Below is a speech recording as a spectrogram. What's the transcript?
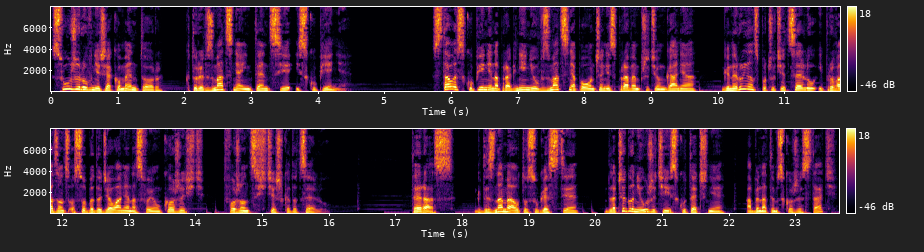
Służy również jako mentor, który wzmacnia intencje i skupienie. Stałe skupienie na pragnieniu wzmacnia połączenie z prawem przyciągania, generując poczucie celu i prowadząc osobę do działania na swoją korzyść, tworząc ścieżkę do celu. Teraz, gdy znamy autosugestię, dlaczego nie użyć jej skutecznie, aby na tym skorzystać?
